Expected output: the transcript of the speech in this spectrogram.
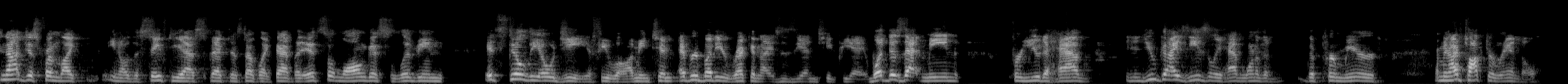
not just from like you know the safety aspect and stuff like that, but it's the longest living. It's still the OG, if you will. I mean, Tim, everybody recognizes the NTPA. What does that mean for you to have? You guys easily have one of the the premier. I mean, I've talked to Randall.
